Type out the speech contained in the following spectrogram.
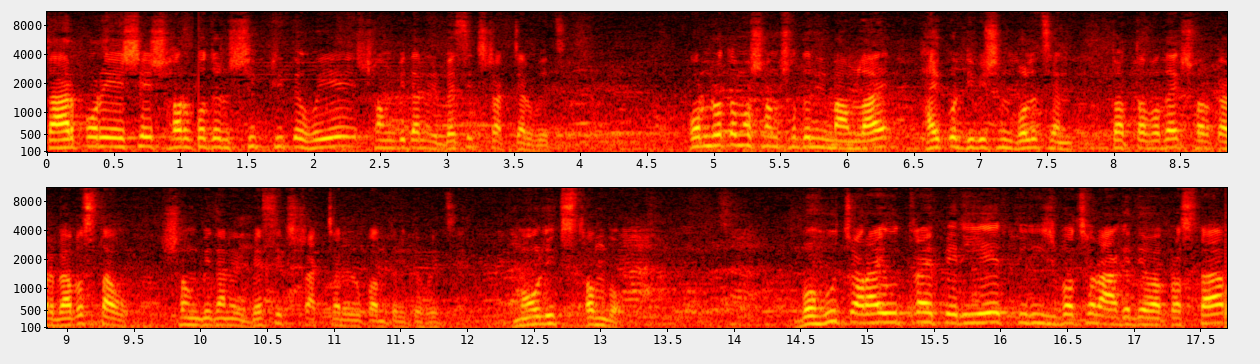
তারপরে এসে সর্বজন স্বীকৃত হয়ে সংবিধানের বেসিক স্ট্রাকচার হয়েছে। পনেরোতম সংশোধনীর মামলায় হাইকোর্ট ডিভিশন বলেছেন, তত্ত্বাবধায়ক সরকার ব্যবস্থাও সংবিধানের বেসিক স্ট্রাকচারে রূপান্তরিত হয়েছে। মৌলিক স্তম্ভ। বহু চড়াই উতরায় পেরিয়ে তিরিশ বছর আগে দেওয়া প্রস্তাব,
